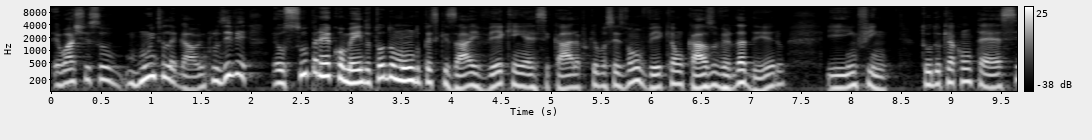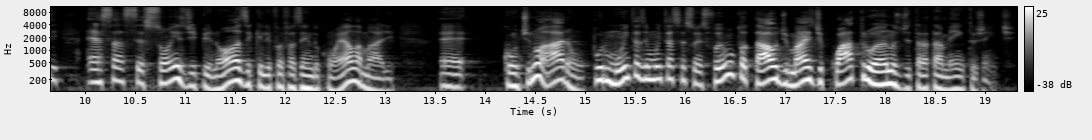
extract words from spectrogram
eu acho isso muito legal. Inclusive, eu super recomendo todo mundo pesquisar e ver quem é esse cara, porque vocês vão ver que é um caso verdadeiro. E, enfim, tudo o que acontece. Essas sessões de hipnose que ele foi fazendo com ela, Mari, é, continuaram por muitas e muitas sessões. Foi um total de mais de quatro anos de tratamento, gente.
